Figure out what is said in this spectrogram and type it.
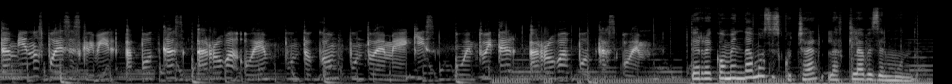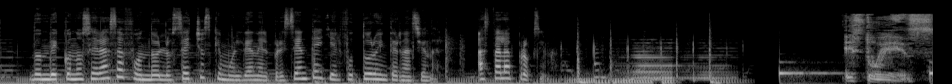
También nos puedes escribir a podcast.om.com.mx o en Twitter podcastom. Te recomendamos escuchar Las Claves del Mundo, donde conocerás a fondo los hechos que moldean el presente y el futuro internacional. Hasta la próxima. Esto es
